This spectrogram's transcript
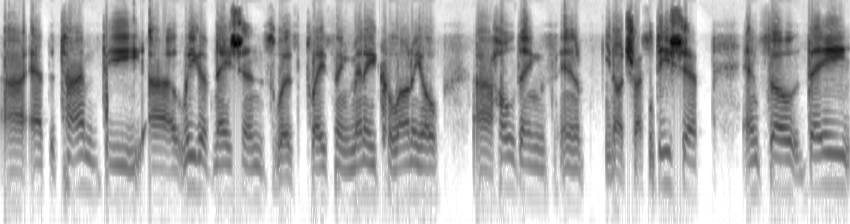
Uh, at the time, the uh, League of Nations was placing many colonial uh, holdings in, you know, trusteeship, and so they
